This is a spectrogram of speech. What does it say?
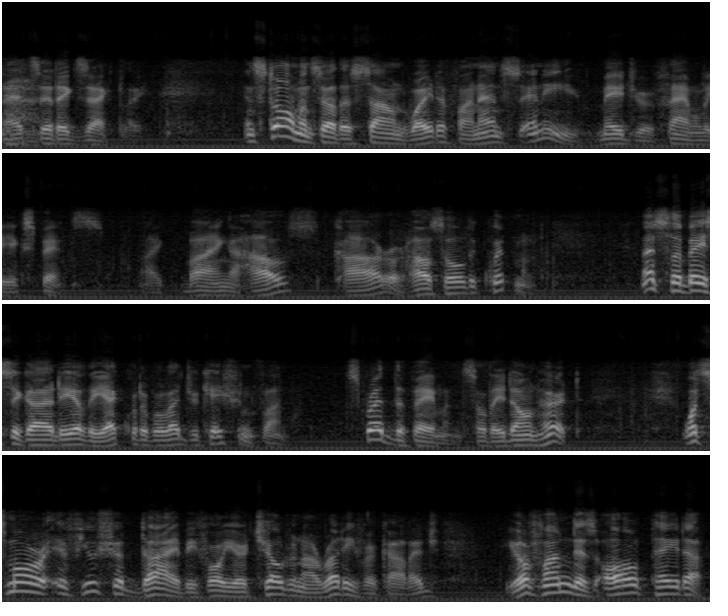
That's it exactly. Installments are the sound way to finance any major family expense, like buying a house, a car, or household equipment. That's the basic idea of the Equitable Education Fund. Spread the payments so they don't hurt. What's more, if you should die before your children are ready for college, your fund is all paid up.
